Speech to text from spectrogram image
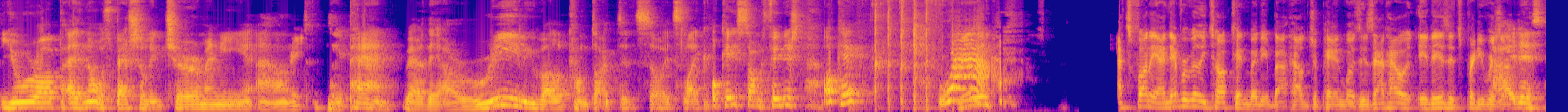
Europe, and no, especially Germany and Right. Japan, where they are really well conducted. So it's like, okay, song finished. Okay, wow. That's funny. I never really talked to anybody about how Japan was. Is that how it is? It's pretty Uh, resilient. it is.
